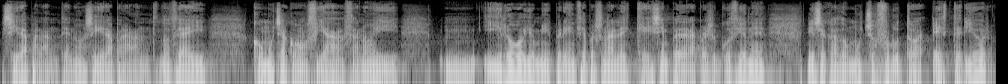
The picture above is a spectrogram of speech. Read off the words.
seguirá para adelante, ¿no? Seguirá para adelante. Entonces ahí con mucha confianza, ¿no? Y, mm, y luego yo mi experiencia personal es que siempre de las persecuciones yo he sacado mucho fruto exterior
